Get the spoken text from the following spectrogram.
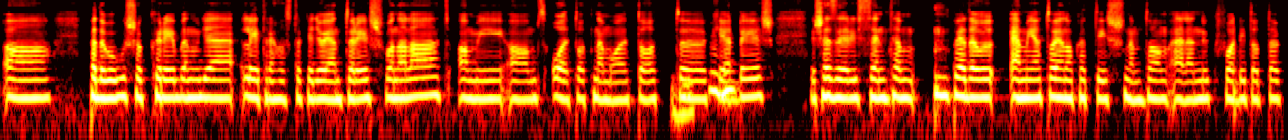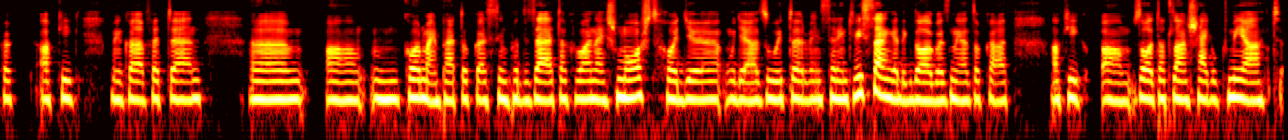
a pedagógusok körében ugye létrehoztak egy olyan törésvonalat, ami az oltott-nem oltott uh-huh. kérdés, és ezért is szerintem például emiatt olyanokat is, nem tudom, ellenük fordítottak, akik mondjuk alapvetően a mm, kormánypártokkal szimpatizáltak volna, és most, hogy ugye az új törvény szerint visszaengedik dolgozni azokat, akik az oltatlanságuk miatt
